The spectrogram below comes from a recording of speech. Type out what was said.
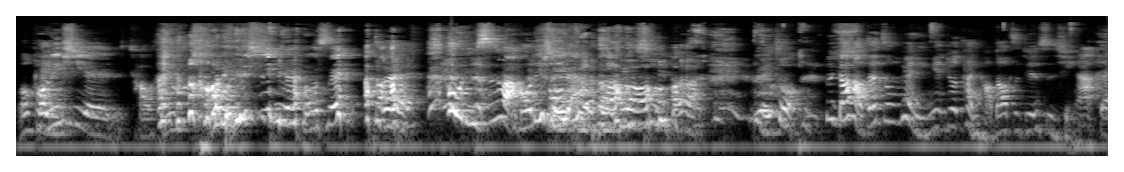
好理系耶，好谁？好理系耶，好谁？对，护理师嘛，好理系啊，没错，所以刚好在这部片里面就探讨到这件事情啊，对，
